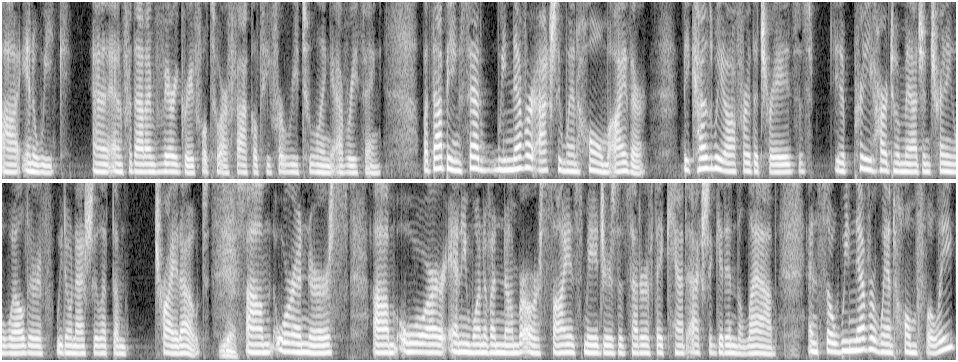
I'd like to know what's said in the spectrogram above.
uh, in a week. And, and, for that, I'm very grateful to our faculty for retooling everything. But that being said, we never actually went home either. Because we offer the trades, it's you know, pretty hard to imagine training a welder if we don't actually let them try it out. Yes. Um, or a nurse, um, or any one of a number, or science majors, et cetera, if they can't actually get in the lab. And so we never went home fully,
